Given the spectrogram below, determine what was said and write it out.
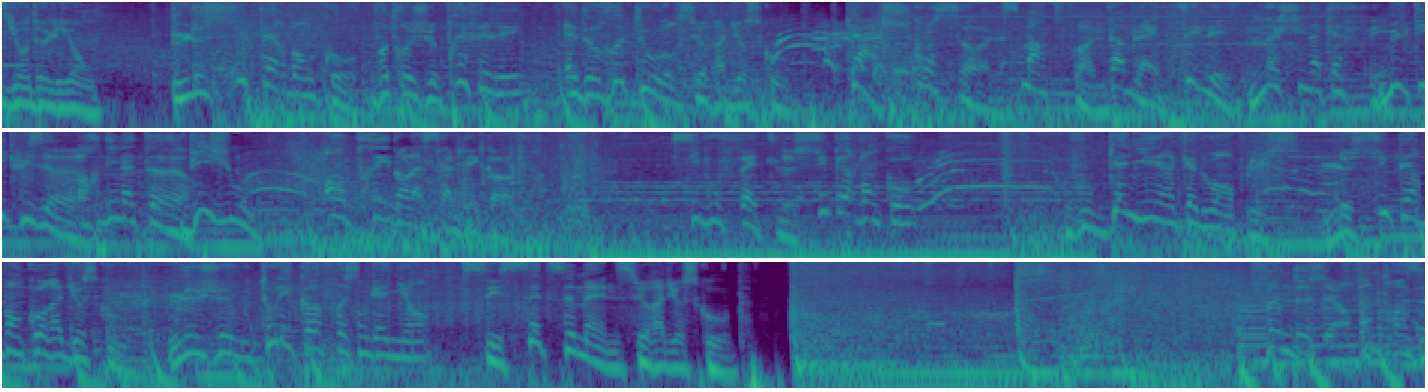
Radio de Lyon. Le Super Banco, votre jeu préféré, est de retour sur Radio Scoop. cash, console, smartphone, tablette, télé, machine à café, multicuiseur, ordinateur, bijoux. Entrez dans la salle des coffres. Si vous faites le Super Banco, vous gagnez un cadeau en plus. Le Super Banco Radio Scoop. Le jeu où tous les coffres sont gagnants, c'est cette semaine sur Radio Scoop. 22h, 23h,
